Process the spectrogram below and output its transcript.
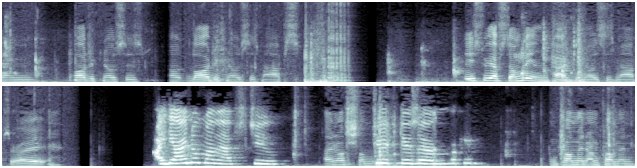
Dang. Logic knows uh, Logic knows his maps. At least we have somebody in the pack who knows his maps, right? Uh, yeah, I know my maps too. I know somebody. Dude, there's a rookie. I'm coming. I'm coming.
